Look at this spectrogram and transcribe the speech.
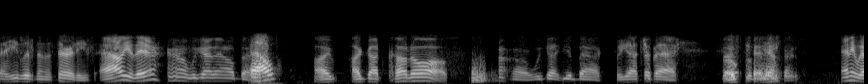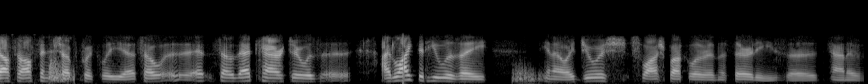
uh, he lived in the 30s. Al, you there? Oh, we got Al back. Al, I I got cut off. Uh-oh, we got you back. We got your back. That's the Okay. Anyway, I'll, I'll finish up quickly. Uh, so, uh, so that character was. Uh, I liked that he was a, you know, a Jewish swashbuckler in the 30s, uh, kind of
